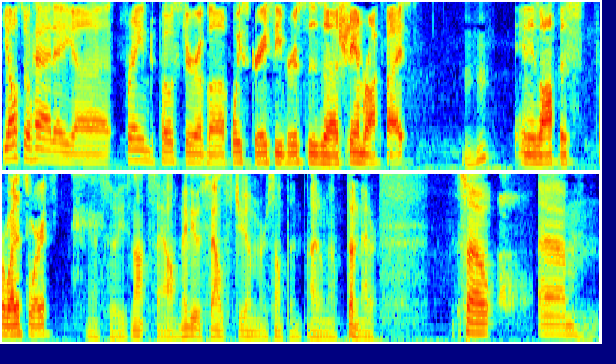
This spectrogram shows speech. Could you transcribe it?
He also had a uh, framed poster of a Royce Gracie versus uh, Shamrock fight Mm-hmm. in his office, for what it's worth. Yeah, so he's not Sal. Maybe it was Sal's gym or something. I don't know. Doesn't matter. So, um,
